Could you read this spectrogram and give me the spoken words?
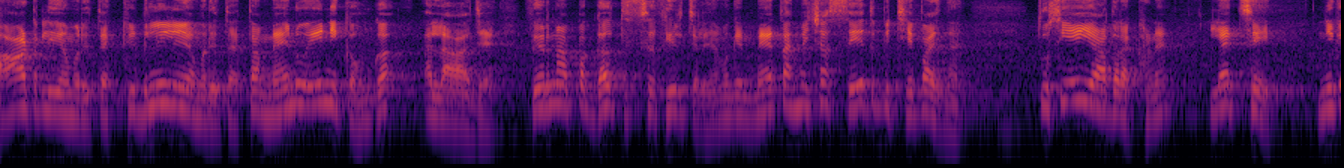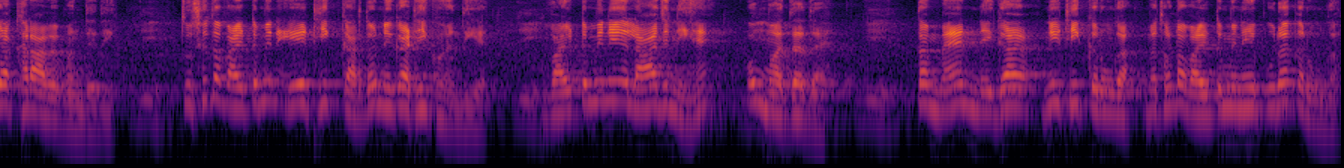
ਹਾਰਟ ਲਈ ਅੰਮ੍ਰਿਤ ਹੈ ਕਿਡਨੀ ਲਈ ਅੰਮ੍ਰਿਤ ਹੈ ਤਾਂ ਮੈਂ ਇਹਨੂੰ ਇਹ ਨਹੀਂ ਕਹੂੰਗਾ ਇਲਾਜ ਹੈ। ਫਿਰ ਨਾ ਆਪਾਂ ਗਲਤ ਸਫੀਰ ਚਲੇ ਜਾਵਾਂਗੇ। ਮੈਂ ਤਾਂ ਹਮੇਸ਼ਾ ਸਿਹਤ ਪਿੱਛੇ ਭੱਜਦਾ ਤੁਸੀਂ ਇਹ ਯਾਦ ਰੱਖਣਾ ਲੈਟਸ ਸੇ ਨਿਗਾ ਖਰਾਬ ਹੈ ਬੰਦੇ ਦੀ। ਤੁਸੀਂ ਤਾਂ ਵਿਟਾਮਿਨ ਏ ਠੀਕ ਕਰ ਦਿਓ ਨਿਗਾ ਠੀਕ ਹੋ ਜਾਂਦੀ ਹੈ। ਵਿਟਾਮਿਨ ਏ ਇਲਾਜ ਨਹੀਂ ਹੈ ਉਹ ਮਦਦ ਹੈ। ਤਾਂ ਮੈਂ ਨਿਗਾ ਨਹੀਂ ਠੀਕ ਕਰੂੰਗਾ ਮੈਂ ਤੁਹਾਡਾ ਵਿਟਾਮਿਨ ਏ ਪੂਰਾ ਕਰੂੰਗਾ।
